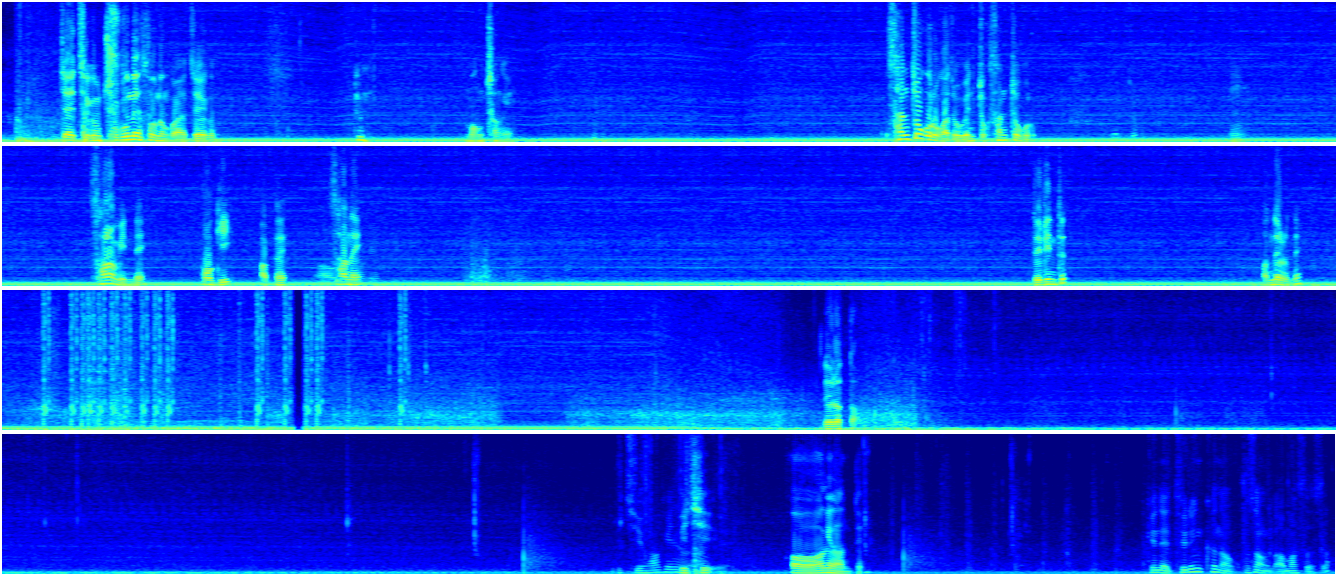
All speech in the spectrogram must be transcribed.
쟤 지금 죽은 애 쏘는 거야 쟤는 멍청해 산 쪽으로 가자 왼쪽 산 쪽으로 왼쪽? 사람 있네 거기 앞에 아, 사네. 확인. 내린 듯? 안 내렸네? 내렸다. 위치 확인은 위치. 어, 확인 안 돼. 걔네 드링크나 구상 남았었어?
